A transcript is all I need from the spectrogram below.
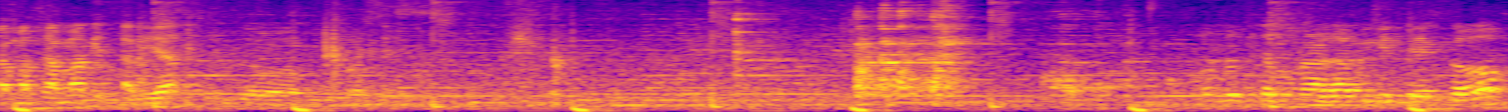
sama-sama kita lihat Untuk kita mulai bikin pesto,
